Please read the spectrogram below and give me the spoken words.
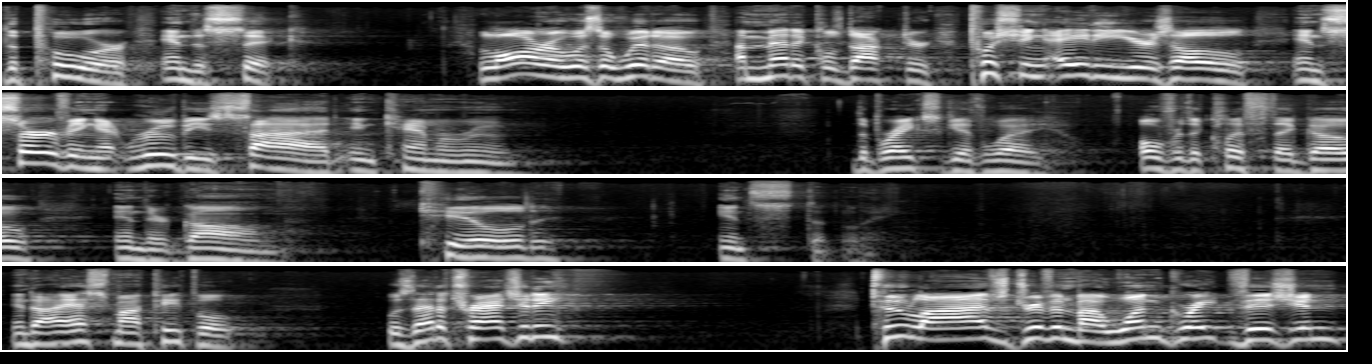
the poor, and the sick. Laura was a widow, a medical doctor, pushing 80 years old, and serving at Ruby's side in Cameroon. The brakes give way. Over the cliff they go, and they're gone, killed instantly. And I asked my people, was that a tragedy? Two lives driven by one great vision,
